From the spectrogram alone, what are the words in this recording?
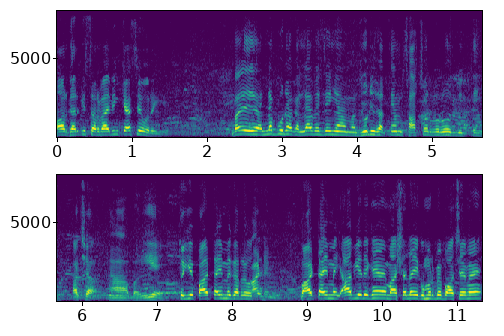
और घर की सर्वाइविंग कैसे हो रही है? भाई अल्लाह पूरा कर ला। वैसे यहाँ मजदूरी करते हैं हम सात सौ रुपये रोज़ मिलते हैं। अच्छा। हाँ भाई ये। तो ये पार्ट टाइम में कर रहे होते हैं? पार्ट टाइम में। आप ये देखें माशाल्लाह एक उम्र पे पहुँचे हुए हैं।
